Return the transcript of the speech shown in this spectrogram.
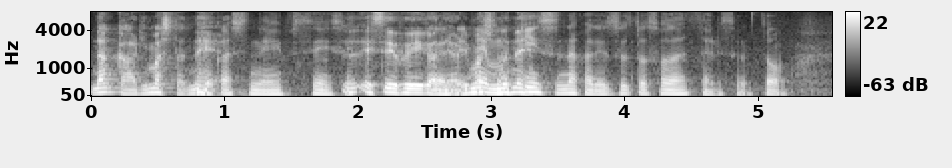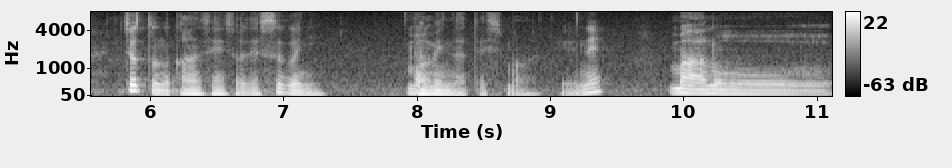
なんかありましたね。昔の SF SF 映画でありました無菌ね。室の中でずっと育てたりするとちょっとの感染症ですぐにまあダメになってしまうっていうね、まああのー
